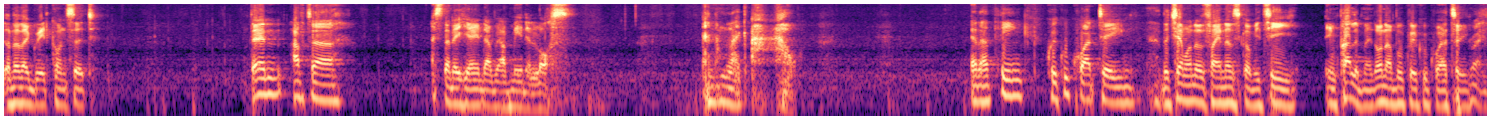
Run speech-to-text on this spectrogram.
another great concert. Then after I started hearing that we have made a loss. And I'm like, ah, how? And I think Kweku Kwarteng, the chairman of the finance committee in parliament, Honorable Kweku Kwarteng, Right.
